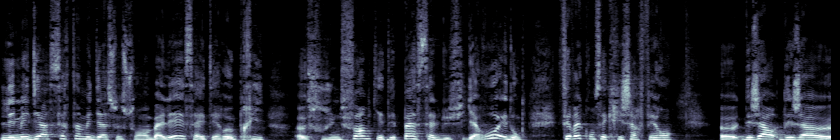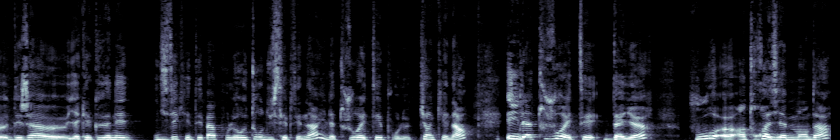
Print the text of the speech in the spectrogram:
Les médias, certains médias se sont emballés, ça a été repris euh, sous une forme qui n'était pas celle du Figaro. Et donc c'est vrai qu'on sait que Richard Ferrand, euh, déjà, déjà, euh, déjà il y a quelques années, il disait qu'il n'était pas pour le retour du septennat, il a toujours été pour le quinquennat, et il a toujours été d'ailleurs pour euh, un troisième mandat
